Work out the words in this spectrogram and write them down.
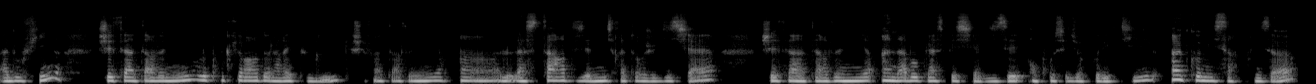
à Dauphine, j'ai fait intervenir le procureur de la République, j'ai fait intervenir la star des administrateurs judiciaires, j'ai fait intervenir un avocat spécialisé en procédure collective, un commissaire-priseur,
